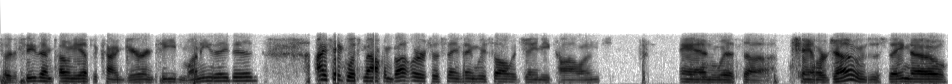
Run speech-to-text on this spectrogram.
So to see them pony up the kind of guaranteed money they did, I think with Malcolm Butler, it's the same thing we saw with Jamie Collins and with uh, Chandler Jones, is they know.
